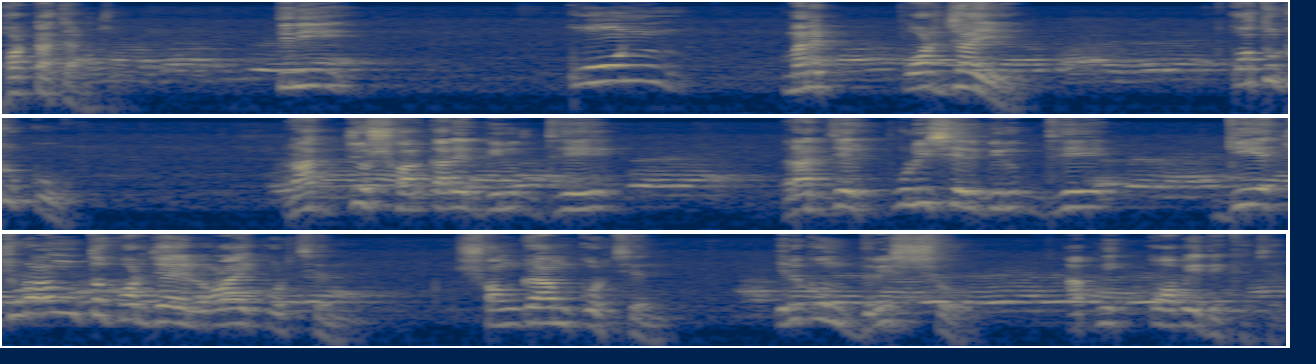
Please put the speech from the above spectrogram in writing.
ভট্টাচার্য, তিনি কোন মানে পর্যায়ে কতটুকু রাজ্য সরকারের বিরুদ্ধে, রাজ্যের পুলিশের বিরুদ্ধে গিয়ে চূড়ান্ত পর্যায়ে লড়াই করছেন, সংগ্রাম করছেন। এরকম দৃশ্য আপনি কবে দেখেছেন?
